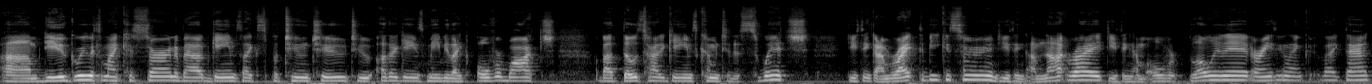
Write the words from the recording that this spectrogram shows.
Um, do you agree with my concern about games like Splatoon 2 to other games, maybe like Overwatch, about those type of games coming to the Switch? Do you think I'm right to be concerned? Do you think I'm not right? Do you think I'm overblowing it or anything like like that?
